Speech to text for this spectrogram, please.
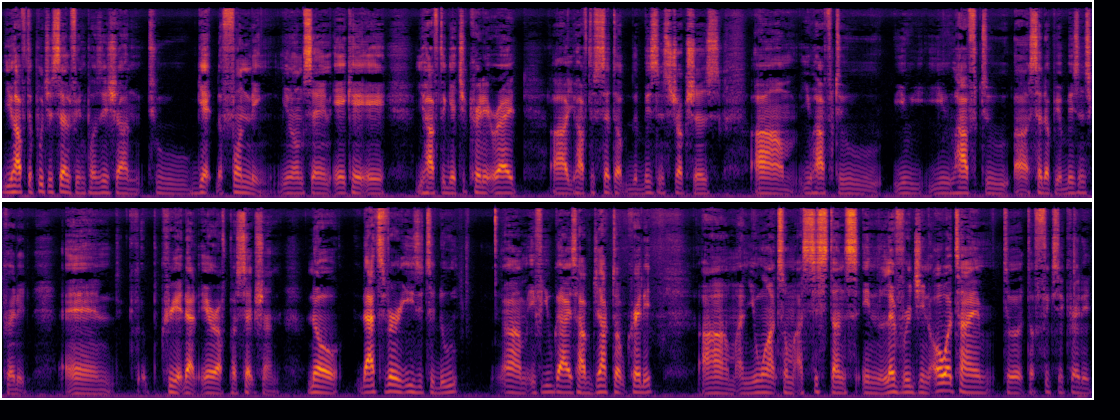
you have to put yourself in position to get the funding. You know what i'm saying? Aka you have to get your credit right uh, you have to set up the business structures. Um, you have to you you have to uh, set up your business credit and c- create that air of perception. No that's very easy to do. Um, if you guys have jacked up credit um, and you want some assistance in leveraging our time to, to fix your credit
